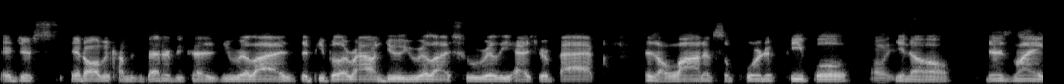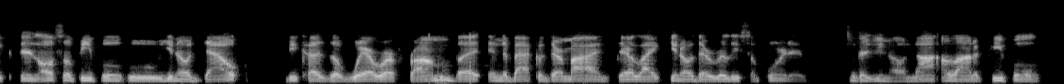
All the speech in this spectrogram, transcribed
it just it all becomes better because you realize the people around you, you realize who really has your back, there's a lot of supportive people. Oh, yeah. You know, there's like there's also people who you know doubt because of where we're from, but in the back of their mind, they're like, you know, they're really supportive because you know, not a lot of people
